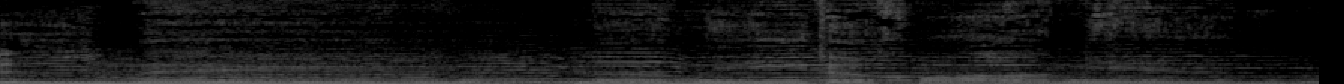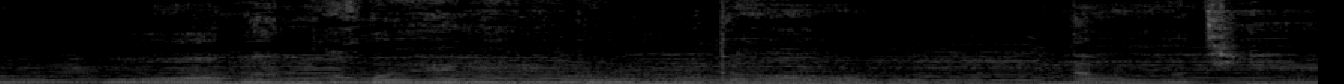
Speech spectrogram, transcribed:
是没了你的画面我们回不到那天。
